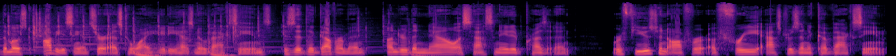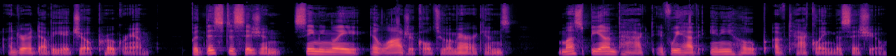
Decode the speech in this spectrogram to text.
The most obvious answer as to why Haiti has no vaccines is that the government, under the now assassinated president, refused an offer of free AstraZeneca vaccine under a WHO program. But this decision, seemingly illogical to Americans, must be unpacked if we have any hope of tackling this issue.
